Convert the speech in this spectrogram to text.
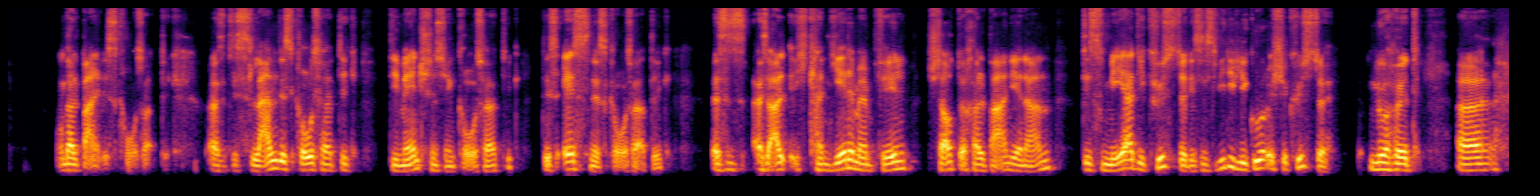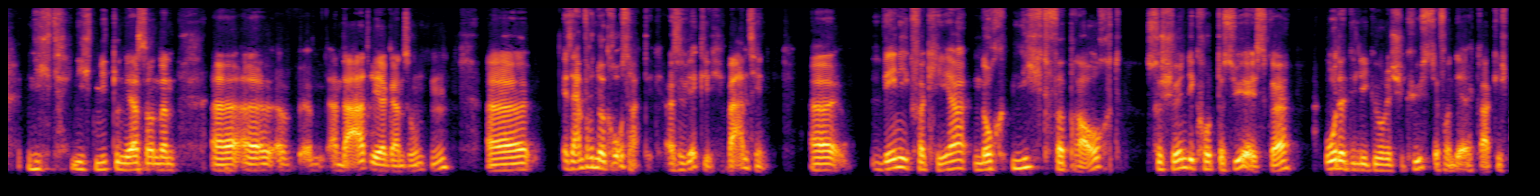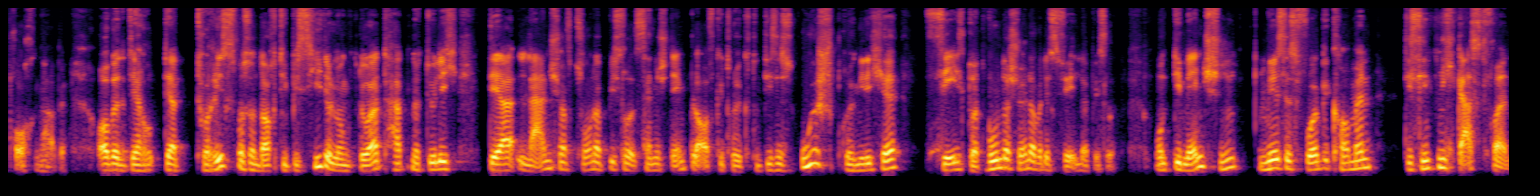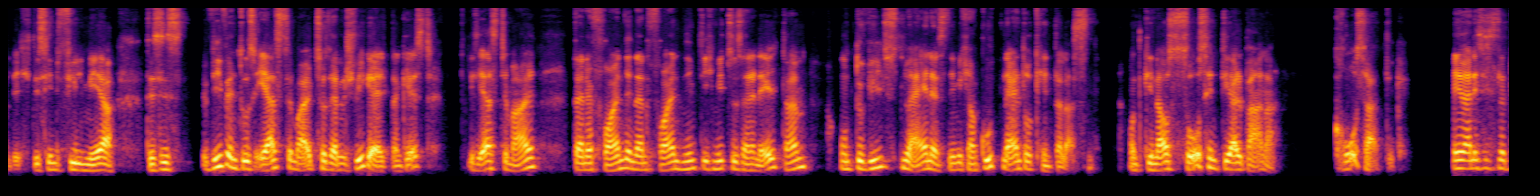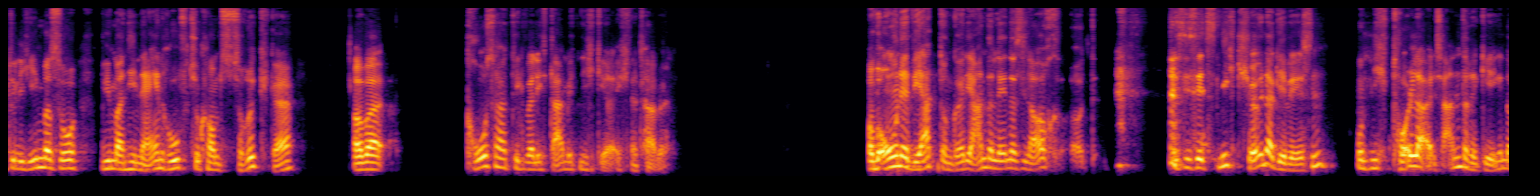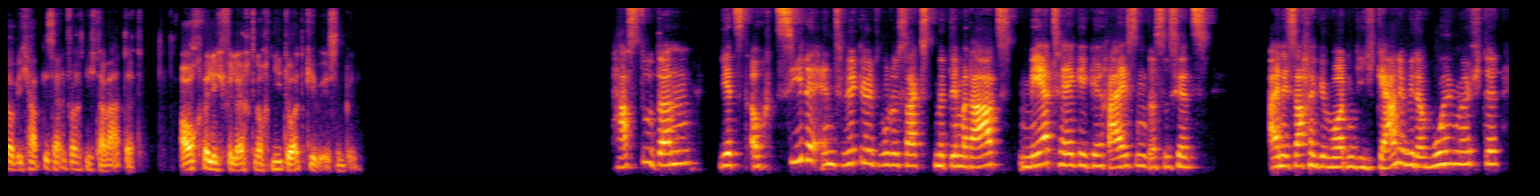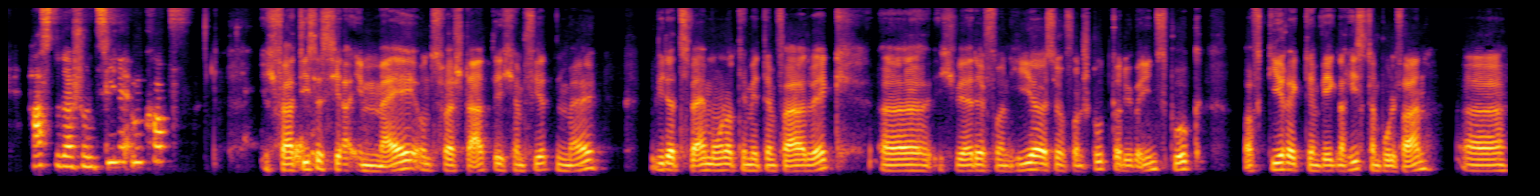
Und Albanien ist großartig. Also das Land ist großartig, die Menschen sind großartig, das Essen ist großartig. Es ist, also ich kann jedem empfehlen, schaut euch Albanien an. Das Meer, die Küste, das ist wie die ligurische Küste nur halt äh, nicht, nicht Mittelmeer, sondern äh, äh, an der Adria ganz unten, äh, ist einfach nur großartig. Also wirklich, Wahnsinn. Äh, wenig Verkehr, noch nicht verbraucht, so schön die Côte d'Azur ist, gell? oder die ligurische Küste, von der ich gerade gesprochen habe. Aber der, der Tourismus und auch die Besiedelung dort hat natürlich der Landschaft so ein bisschen seinen Stempel aufgedrückt. Und dieses ursprüngliche fehlt dort. Wunderschön, aber das fehlt ein bisschen. Und die Menschen, mir ist es vorgekommen, die sind nicht gastfreundlich, die sind viel mehr. Das ist wie wenn du das erste Mal zu deinen Schwiegereltern gehst. Das erste Mal, deine Freundin, dein Freund nimmt dich mit zu seinen Eltern und du willst nur eines, nämlich einen guten Eindruck hinterlassen. Und genau so sind die Albaner. Großartig. Ich meine, es ist natürlich immer so, wie man hineinruft, so kommt es zurück. Gell? Aber großartig, weil ich damit nicht gerechnet habe. Aber ohne Wertung, gell? die anderen Länder sind auch, es ist jetzt nicht schöner gewesen und nicht toller als andere Gegenden, aber ich habe das einfach nicht erwartet. Auch weil ich vielleicht noch nie dort gewesen bin. Hast du dann jetzt auch Ziele entwickelt, wo du sagst, mit dem Rad mehrtägige Reisen, das ist jetzt eine Sache geworden, die ich gerne wiederholen möchte. Hast du da schon Ziele im Kopf? Ich fahre dieses Jahr im Mai und zwar starte ich am 4. Mai wieder zwei Monate mit dem Fahrrad weg. Äh, ich werde von hier, also von Stuttgart über Innsbruck, auf direktem Weg nach Istanbul fahren. Äh,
